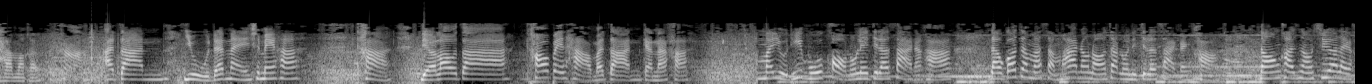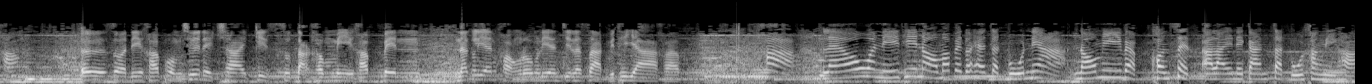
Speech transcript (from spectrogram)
ทำอะครับค่ะ อาจารย์อยู่ด้านไหนใช่ไหมคะ ค่ะ เดี๋ยวเราจะเข้าไปถามอาจารย์กันนะคะ มาอยู่ที่บูธของโรงเรียนจิรศาสตร์นะคะ เราก็จะมาสัมภาษณ์น้องๆจากโรงเรียนจิรศาสตร์กันค่ะ น้องคะน้องชื่ออะไรคะ เออ สวัสดีครับ ผมชื่อเด็กชายกิตสุตะคำมีครับ เป็นนักเรียนของโรงเรียนจิรศาสตร์วิทยาครับ ค่ะ แล้ว วันนี้ที่น้องมาเป็นตัวแทนจัดบูธเนี่ย น้องมีแบบคอนเซ็ปต์อะไรในการจัดบูธครั้งนี้คะ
